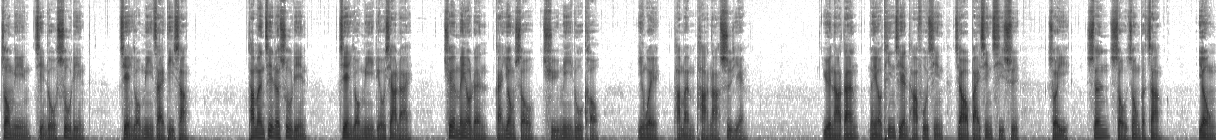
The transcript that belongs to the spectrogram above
众民进入树林，见有蜜在地上。他们进了树林，见有蜜留下来，却没有人敢用手取蜜入口，因为他们怕那誓言。约拿单没有听见他父亲叫百姓起誓，所以伸手中的杖，用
